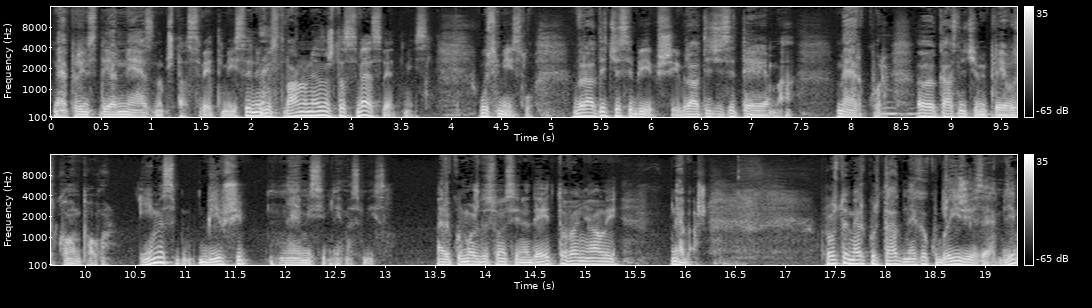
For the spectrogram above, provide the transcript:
ne pravim se da ja ne znam šta svet misli, nego stvarno ne znam šta sve svet misli. U smislu, vratit će se bivši, vratit će se tema, Merkur, mm -hmm. kasnije će mi prevoz kompovan. Ima, bivši, ne mislim da ima smisla. Merkur može da se odnosi na dejtovanje, ali ne baš. Prosto je Merkur tad nekako bliže zemlji,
